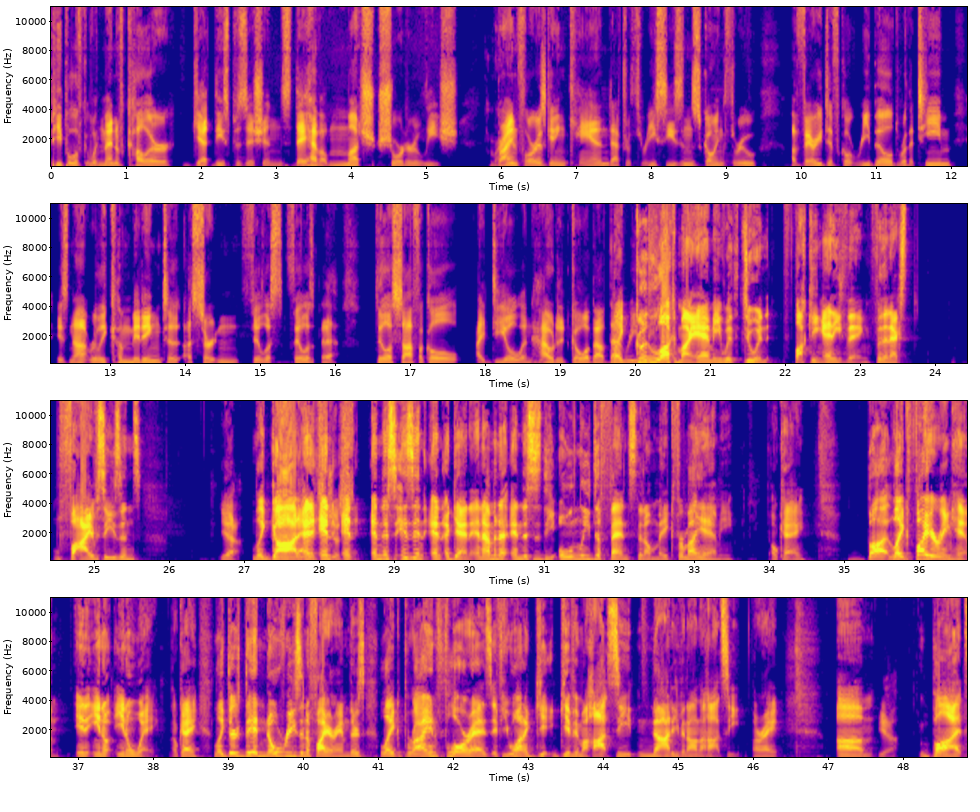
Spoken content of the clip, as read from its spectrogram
people of when men of color get these positions, they have a much shorter leash. Right. Brian Flores getting canned after three seasons, going through a very difficult rebuild where the team is not really committing to a certain philos- philos- uh, philosophical ideal and how to go about that. like, rebuild. good luck, Miami, with doing fucking anything for the next five seasons. Yeah, Like God, and and, just- and and this isn't and again, and I'm gonna and this is the only defense that I'll make for Miami, okay? But like firing him in in a, in a way, okay? Like there they had no reason to fire him. There's like Brian Flores, if you want to give him a hot seat, not even on the hot seat, all right? Um, yeah, but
